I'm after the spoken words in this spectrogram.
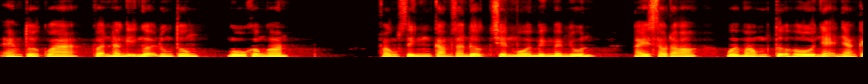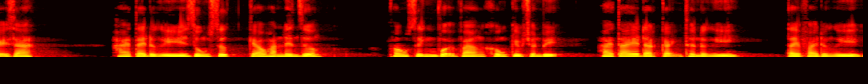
em tối qua vẫn là nghĩ ngợi lung tung, ngủ không ngon." Phong Sính cảm giác được trên môi mình mềm nhũn, ngay sau đó, môi mỏng tựa hồ nhẹ nhàng cạy ra. Hai tay Đường Ý dùng sức kéo hắn lên giường. Phong Sính vội vàng không kịp chuẩn bị, hai tay đặt cạnh thân Đường Ý, tay phải Đường Ý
